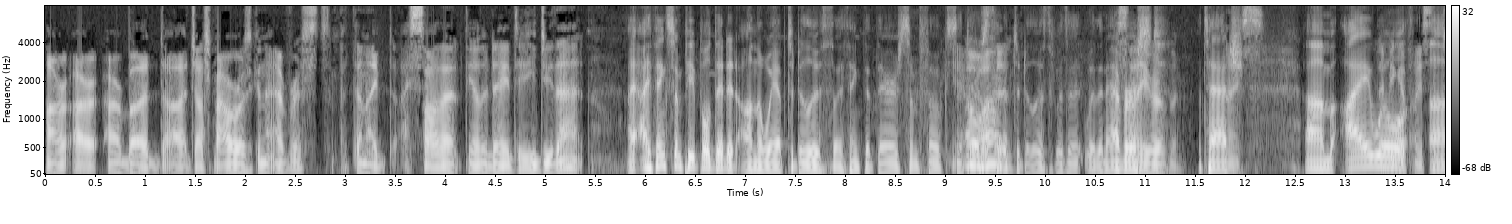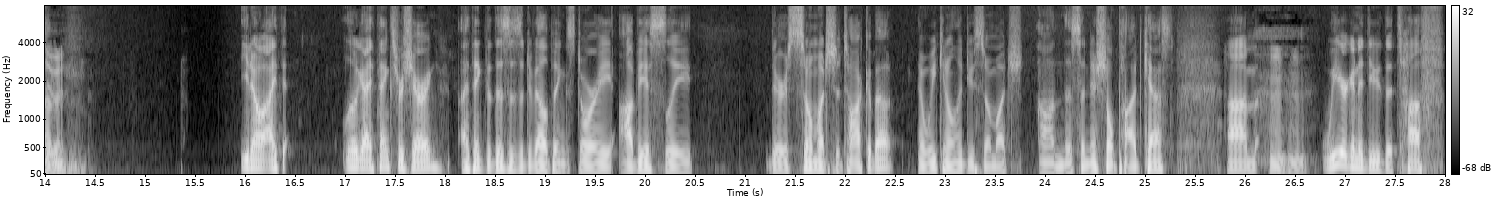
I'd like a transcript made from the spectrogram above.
our our our bud uh, Josh Bauer was going to Everest, but then I I saw that the other day. Did he do that? I, I think some people did it on the way up to Duluth. I think that there's some folks that Yeah, did Oh, wow. up to Duluth with a with an I saw Everest you wrote that. attached. Nice. Um, I That'd will. be a good place to do um, it. you know, I th- little guy, thanks for sharing. I think that this is a developing story. Obviously, there's so much to talk about, and we can only do so much on this initial podcast. Um, Mm-hmm. We are going to do the tough,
